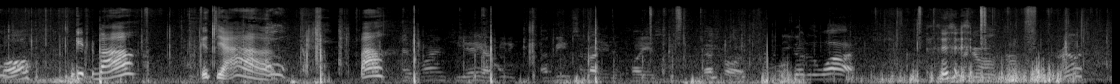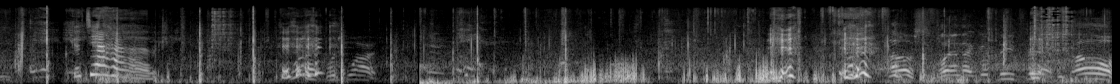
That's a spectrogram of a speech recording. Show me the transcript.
Ball? Get the ball? Good job. Ball. At I beat, a, I beat somebody that plays basketball. You go to the Y. really? Good job. Which Y? oh, she's playing that good defense. Oh,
